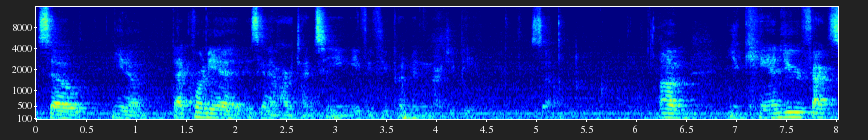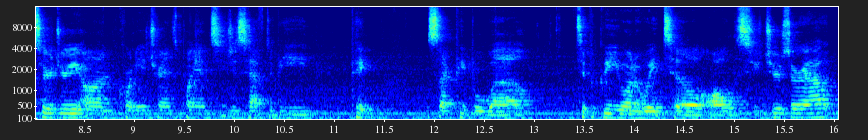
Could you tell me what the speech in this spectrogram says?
So you know that cornea is gonna have a hard time seeing if, if you put them in an RGP. So. Um, you can do refractive surgery on cornea transplants. You just have to be pick select people well. Typically, you want to wait till all the sutures are out,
